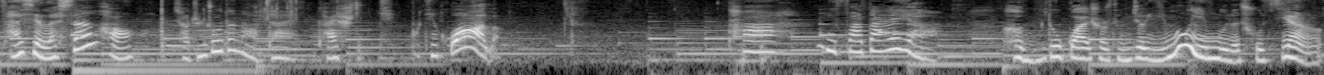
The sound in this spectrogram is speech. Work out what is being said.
才写了三行，小珍珠的脑袋开始不听话了，他一发呆呀，很多怪事情就一幕一幕的出现了。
